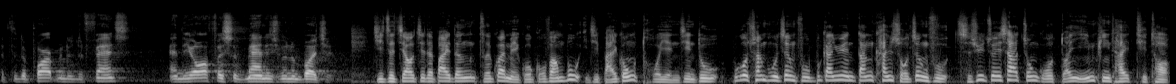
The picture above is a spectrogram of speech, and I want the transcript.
At the Department of Defense and the Office of Management and Budget. 急着交接的拜登责怪美国国防部以及白宫拖延进度。不过，川普政府不甘愿当看守政府，持续追杀中国短影音平台 TikTok。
